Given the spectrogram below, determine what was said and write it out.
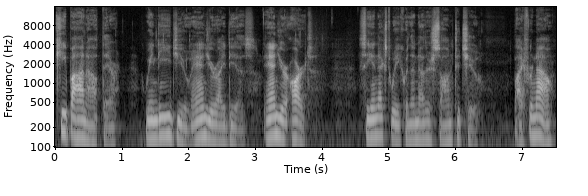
Keep on out there. We need you and your ideas and your art. See you next week with another song to chew. Bye for now.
